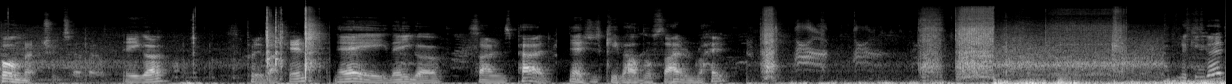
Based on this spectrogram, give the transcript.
Boom. Battery tab out. There you go. Put it back in. Hey, there you go. Siren's pad. Yeah, just keep outdoor siren, right? Looking good?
